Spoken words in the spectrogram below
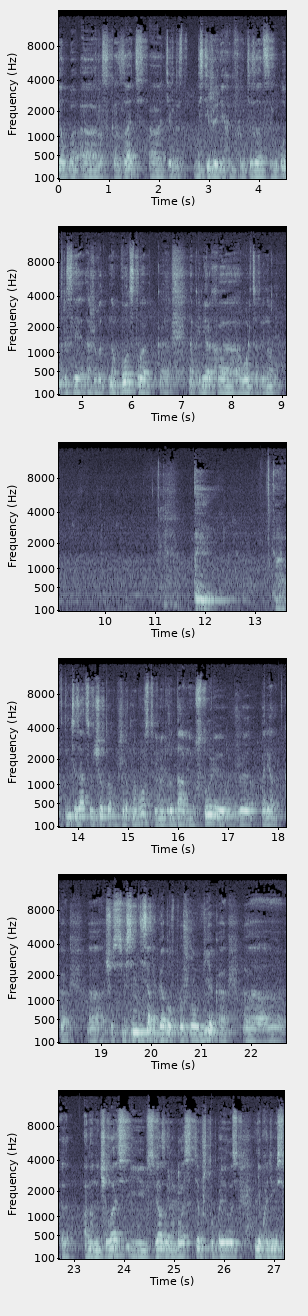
хотел бы рассказать о тех достижениях информатизации отрасли животноводства на примерах Уорца Пленори. Автоматизация учета в животноводстве имеет уже давнюю историю, уже порядка еще 70-х годов прошлого века она началась и связана была с тем, что появилась необходимость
